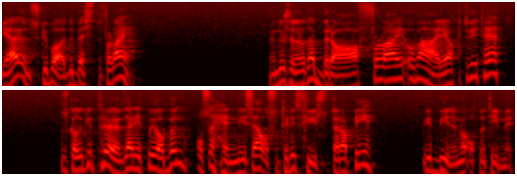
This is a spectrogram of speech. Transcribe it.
Jeg ønsker bare det beste for deg. Men du skjønner at det er bra for deg å være i aktivitet. Så skal du ikke prøve deg litt på jobben, og så henviser jeg også til litt fysioterapi. Vi begynner med åtte timer.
